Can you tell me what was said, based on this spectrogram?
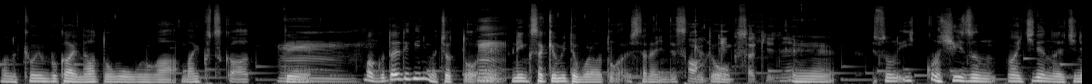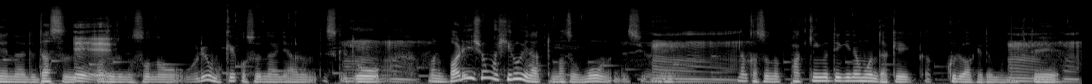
あの、興味深いなと思うものが、まあいくつかあって、うんまあ具体的にはちょっとね、リンク先を見てもらうとかしたらいいんですあけど、リンク先ね。えーその1個のシーズン、まあ、1年なら1年の間出すパええズルのその量も結構それなりにあるんですけど、うんうバリエーションが広いなってまず思うんですようね。ん。なんかそのパッキング的なものだけが来るわけでもなくて、うん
